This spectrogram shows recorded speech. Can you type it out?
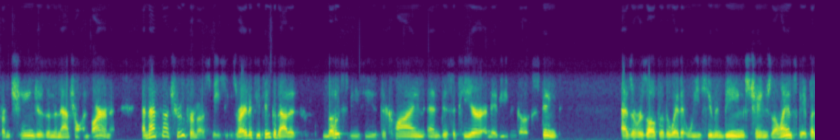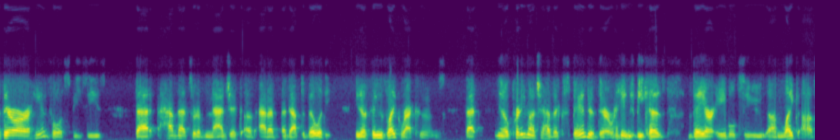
from changes in the natural environment. And that's not true for most species, right? If you think about it, most species decline and disappear and maybe even go extinct as a result of the way that we human beings change the landscape. But there are a handful of species that have that sort of magic of ad- adaptability. You know, things like raccoons that, you know, pretty much have expanded their range because they are able to, um, like us,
